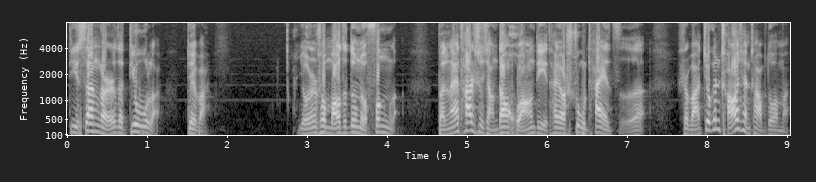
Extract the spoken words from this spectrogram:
第三个儿子丢了，对吧？有人说毛泽东就疯了，本来他是想当皇帝，他要树太子，是吧？就跟朝鲜差不多嘛。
